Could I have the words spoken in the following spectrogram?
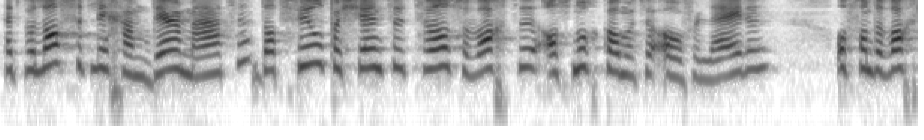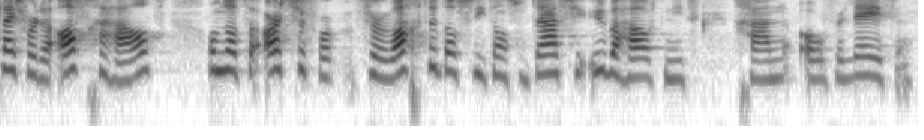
Het belast het lichaam dermate dat veel patiënten, terwijl ze wachten, alsnog komen te overlijden of van de wachtlijst worden afgehaald, omdat de artsen verwachten dat ze die transplantatie überhaupt niet gaan overleven.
